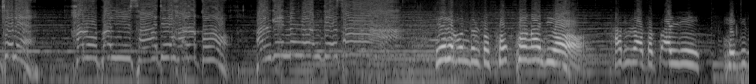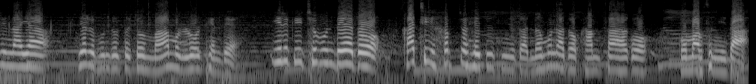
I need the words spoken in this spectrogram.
전에 하루 빨리 사죄하라고 알겠는가 안돼서 여러분들도 속상하지요. 하루라도 빨리 해결이 나야 여러분들도 좀 마음을 놓을 텐데 이렇게 추운데도 같이 협조해 주시니까 너무나도 감사하고 고맙습니다.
